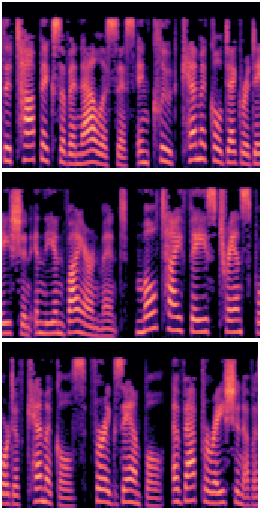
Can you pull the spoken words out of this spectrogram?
The topics of analysis include chemical degradation in the environment, multi-phase transport of chemicals for example, evaporation of a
